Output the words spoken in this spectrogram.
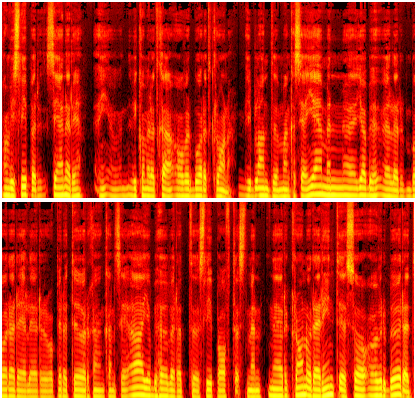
om vi slipper senare, eh, vi kommer att ha överborrat krona. Ibland man kan säga, ja men uh, jag behöver, eller borrare eller operatör kan, kan säga, ah, jag behöver att uh, slipa oftast. Men när kronor är inte så överborrad,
